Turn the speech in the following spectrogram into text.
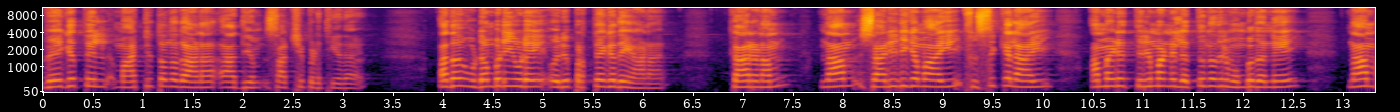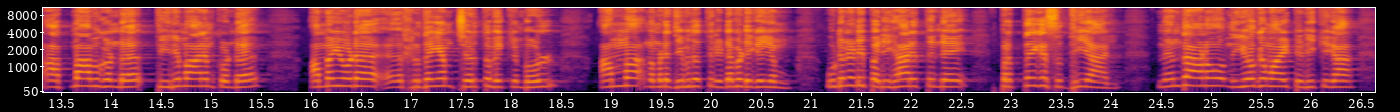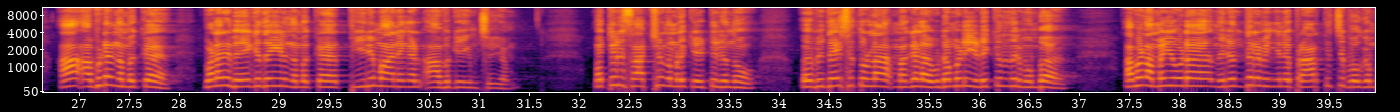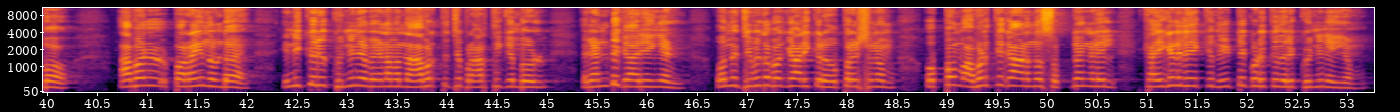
വേഗത്തിൽ മാറ്റിത്തന്നതാണ് ആദ്യം സാക്ഷ്യപ്പെടുത്തിയത്. അത് ഉടമ്പടിയുടെ ഒരു പ്രത്യേകതയാണ്. കാരണം നാം ശാരീരികമായി ഫിസിക്കലായി അമ്മയുടെ തിരുമണ്ണിൽ എത്തുന്നതിന് മുമ്പ് തന്നെ നാം ആത്മാവ് കൊണ്ട് തീരുമാനം കൊണ്ട് അമ്മയോട് ഹൃദയം ചേർത്ത് വയ്ക്കുമ്പോൾ അമ്മ നമ്മുടെ ജീവിതത്തിൽ ഇടപെടുകയും ഉടനടി പരിഹാരത്തിന്റെ പ്രത്യേക സിദ്ധിയാൽ എന്താണോ നിയോഗമായിട്ടിരിക്കുക ആ അവിടെ നമുക്ക് വളരെ വേഗതയിൽ നമുക്ക് തീരുമാനങ്ങൾ ആവുകയും ചെയ്യും. മറ്റൊരു സാക്ഷ്യം നമ്മൾ കേട്ടിരുന്നു. വിദേശത്തുള്ള മകൾ ഉടമ്പടി എടുക്കുന്നതിന് മുമ്പ് അവൾ അമ്മയോട് നിരന്തരം ഇങ്ങനെ പ്രാർത്ഥിച്ചു പോകുമ്പോൾ അവൾ പറയുന്നുണ്ട് എനിക്കൊരു കുഞ്ഞിനെ വേണമെന്ന് ആവർത്തിച്ച് പ്രാർത്ഥിക്കുമ്പോൾ രണ്ട് കാര്യങ്ങൾ. ഒന്ന് ജീവിത പങ്കാളിക്കൊരു ഓപ്പറേഷനും ഒപ്പം അവൾക്ക് കാണുന്ന സ്വപ്നങ്ങളിൽ കൈകളിലേക്ക് നീട്ടിക്കൊടുക്കുന്നൊരു കുഞ്ഞിനെയും.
